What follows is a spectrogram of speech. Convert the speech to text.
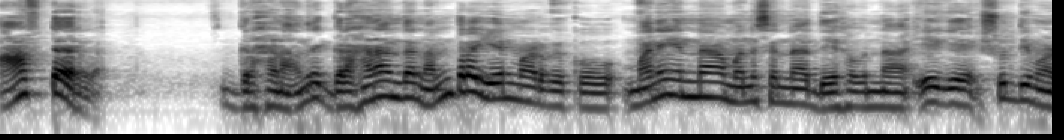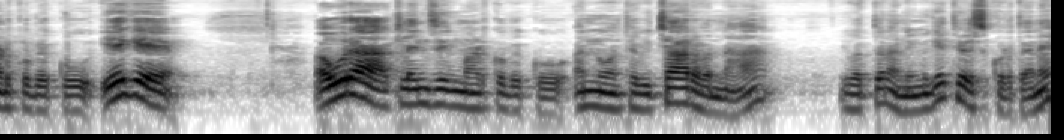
ಆಫ್ಟರ್ ಗ್ರಹಣ, ಅಂದರೆ ಗ್ರಹಣದ ನಂತರ ಏನು ಮಾಡಬೇಕು? ಮನೆಯನ್ನು, ಮನಸ್ಸನ್ನು, ದೇಹವನ್ನು ಹೇಗೆ ಶುದ್ಧಿ ಮಾಡ್ಕೋಬೇಕು? ಹೇಗೆ ಅವರ ಕ್ಲೆನ್ಸಿಂಗ್ ಮಾಡ್ಕೋಬೇಕು ಅನ್ನುವಂಥ ವಿಚಾರವನ್ನು ಇವತ್ತು ನಾನು ನಿಮಗೆ ತಿಳಿಸ್ಕೊಡ್ತೇನೆ.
